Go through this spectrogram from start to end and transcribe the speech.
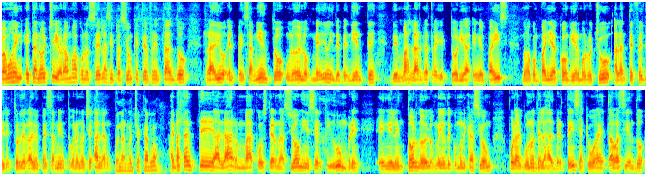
Continuamos en esta noche y ahora vamos a conocer la situación que está enfrentando Radio El Pensamiento, uno de los medios independientes de más larga trayectoria en el país. Nos acompaña con Guillermo Rochú, Alan Teffel, director de Radio El Pensamiento. Buenas noches, Alan. Buenas noches, Carlos. Hay bastante alarma, consternación, incertidumbre en el entorno de los medios de comunicación por algunas de las advertencias que vos has estado haciendo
